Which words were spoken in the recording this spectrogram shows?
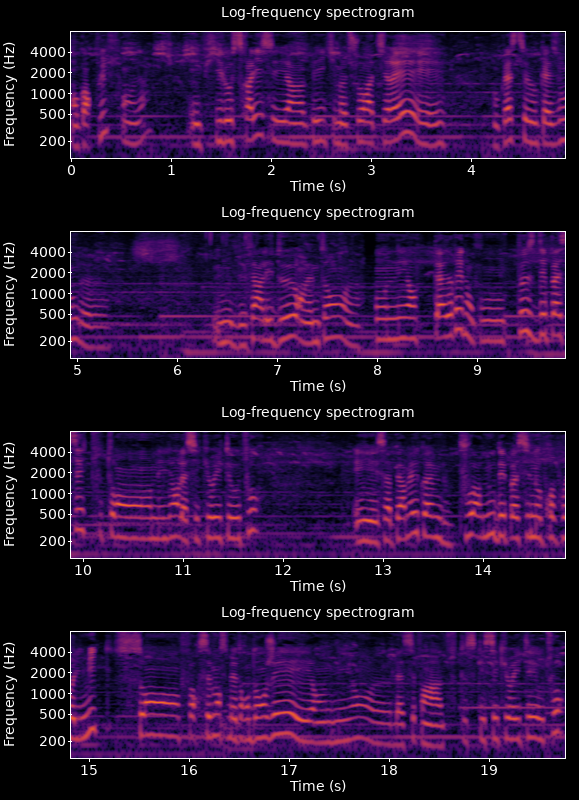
encore plus, on va dire. Et puis l'Australie, c'est un pays qui m'a toujours attiré et donc là, c'était l'occasion de, de faire les deux en même temps. On est encadré, donc on peut se dépasser tout en ayant la sécurité autour. Et ça permet quand même de pouvoir nous dépasser nos propres limites sans forcément se mettre en danger et en ayant euh, la, tout ce qui est sécurité autour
